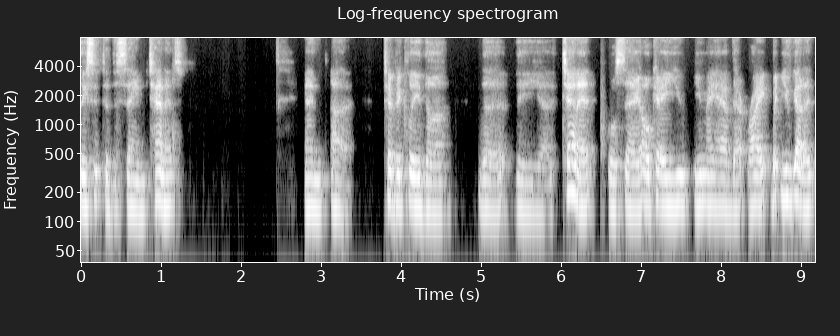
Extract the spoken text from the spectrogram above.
lease it to the same tenants. And uh, typically the the the uh, tenant will say, okay, you you may have that right, but you've got to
